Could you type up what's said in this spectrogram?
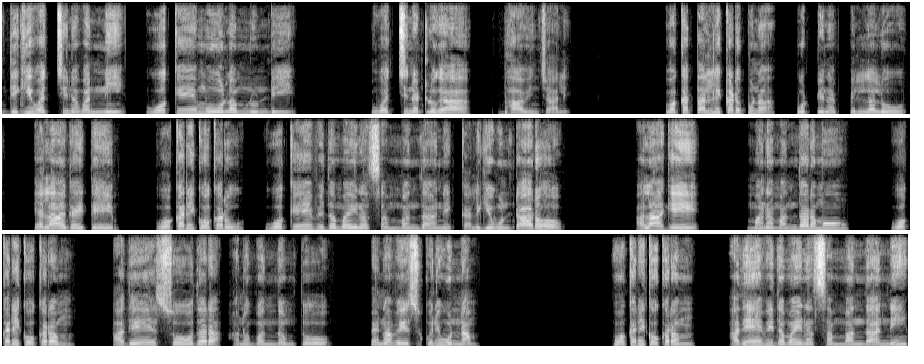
దిగివచ్చినవన్నీ ఒకే మూలం నుండి వచ్చినట్లుగా భావించాలి. ఒక తల్లి కడుపున పుట్టిన పిల్లలు ఎలాగైతే ఒకరికొకరు ఒకే విధమైన సంబంధాన్ని కలిగి ఉంటారో అలాగే మనమందరము ఒకరికొకరం అదే సోదర అనుబంధంతో పెనవేసుకుని ఉన్నాం. ఒకరికొకరం అదే విధమైన సంబంధాన్ని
